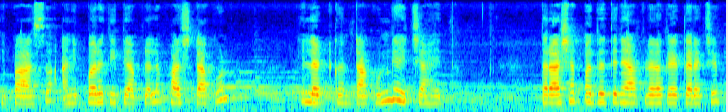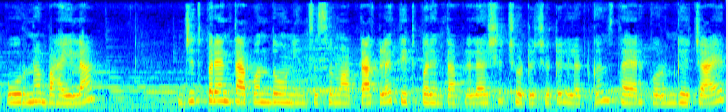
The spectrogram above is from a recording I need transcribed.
हे पहा असं. आणि परत इथे आपल्याला फास्ट टाकून हे लटकन टाकून घ्यायचे आहेत. तर अशा पद्धतीने आपल्याला काय करायचे? पूर्ण बाईला जिथपर्यंत आपण दोन इंच माप टाकलंय तिथपर्यंत आपल्याला असे छोटे छोटे लटकन तयार करून घ्यायचे आहेत.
